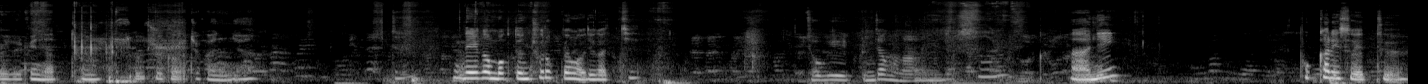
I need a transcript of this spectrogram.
입에 놨던 소주가 어디 갔냐? 내가 먹던 초록병 어디 갔지? 저기 냉장고 나왔는데 아니 포카리 스웨트.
